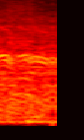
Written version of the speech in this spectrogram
Yeah.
